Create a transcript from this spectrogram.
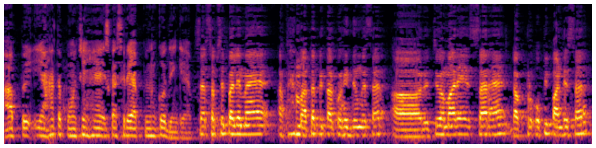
आप यहाँ तक पहुँचे हैं, इसका श्रेय आप किनको देंगे आप? सर, सबसे पहले मैं अपने माता पिता को ही दूँगा, सर। और जो हमारे सर हैं, डॉक्टर ओपी पांडे सर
